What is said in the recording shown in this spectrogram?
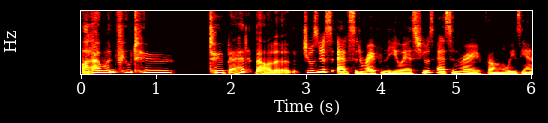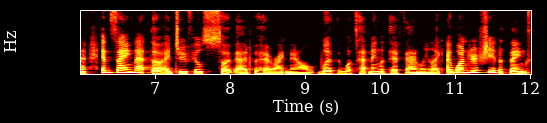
like, I wouldn't feel too too bad about it. She wasn't just Addison Rae from the US, she was Addison Rae from Louisiana. In saying that, though, I do feel so bad for her right now with what's happening with her family. Like, I wonder if she ever thinks,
